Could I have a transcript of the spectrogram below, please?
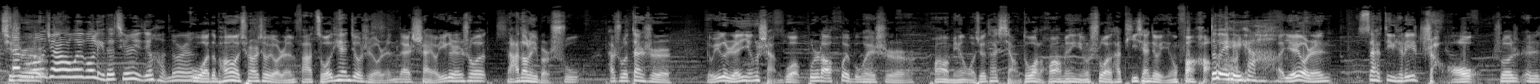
在朋友圈和微博里头，其实已经很多人。我的朋友圈就有人发，昨天就是有人在晒，有一个人说拿到了一本书，他说，但是。有一个人影闪过，不知道会不会是黄晓明？我觉得他想多了。黄晓明已经说了，他提前就已经放好了。对呀，也有人在地铁里找，说呃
